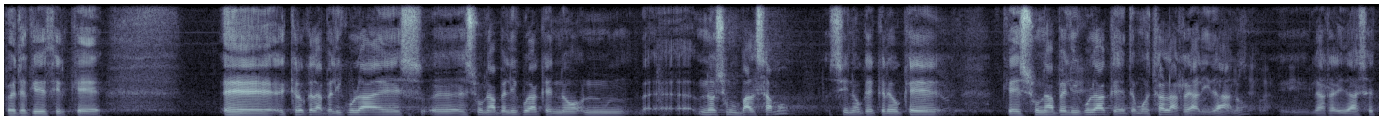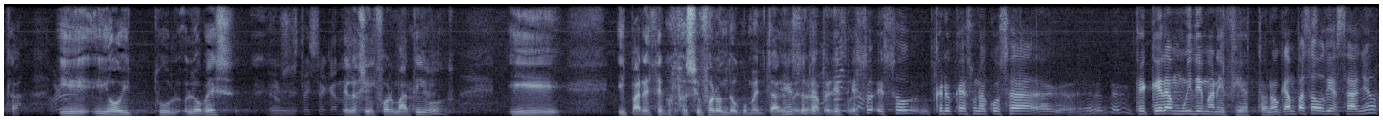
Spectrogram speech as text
Pero te quiero decir que eh, creo que la película es, eh, es una película que no, mm, no es un bálsamo, sino que creo que, que es una película que te muestra la realidad, ¿no? Y la realidad es esta. Y, hoy tú lo ves en los informativos y, y parece como si fuera un documental en vez Eso, de una película. eso- eso creo que es una cosa eh, que queda muy de manifiesto, ¿no? Que han pasado 10 años,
